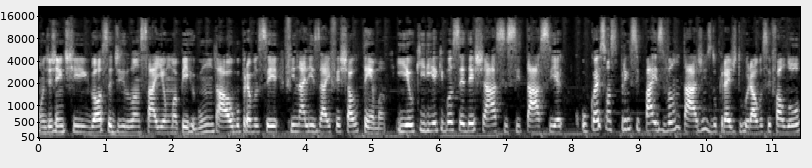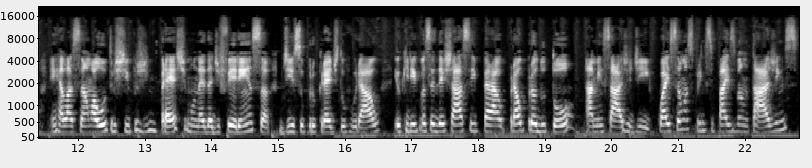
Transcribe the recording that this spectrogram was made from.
onde a gente gosta de lançar aí uma pergunta, algo para você finalizar e fechar o tema. E eu queria que você deixasse citasse é, quais são as principais vantagens do crédito rural. Você falou em relação a outros tipos de empréstimo, né, da diferença disso para o crédito rural. Eu queria que você deixasse para o produtor a mensagem de quais são as principais vantagens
